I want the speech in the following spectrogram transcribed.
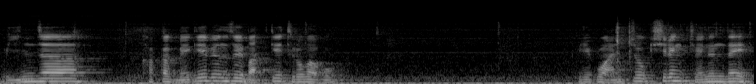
뭐 인자 각각 매개 변수에 맞게 들어가고 그리고 안쪽 실행되는데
